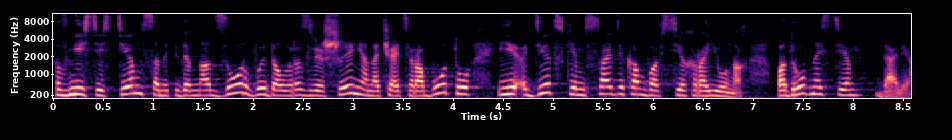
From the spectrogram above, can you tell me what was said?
Вместе с тем Санэпидемнадзор выдал разрешение начать работу и детским садикам во всех районах. Подробности далее.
